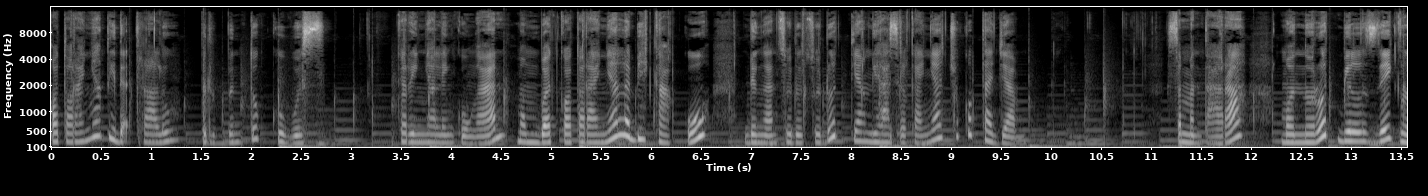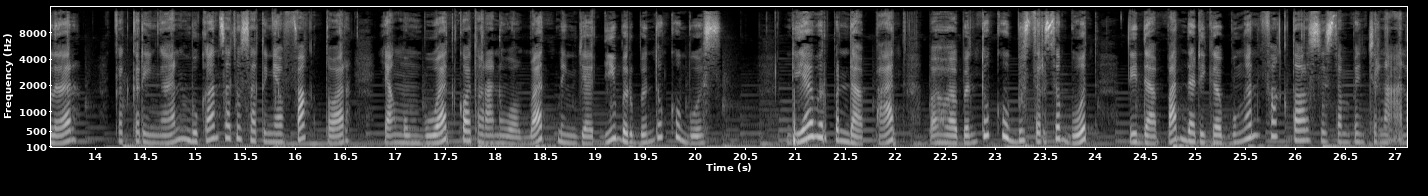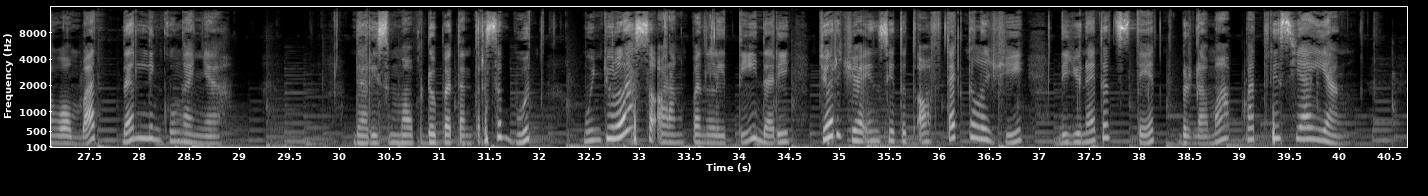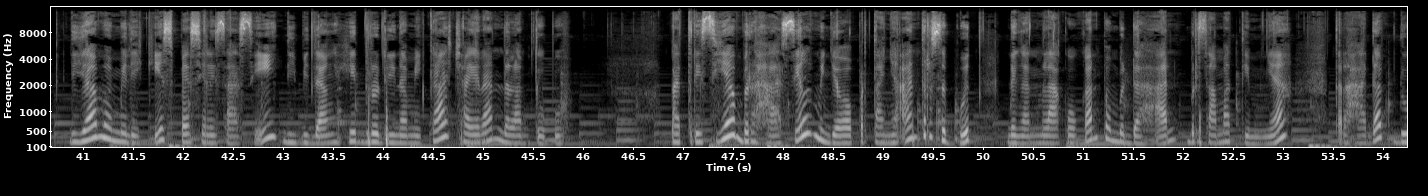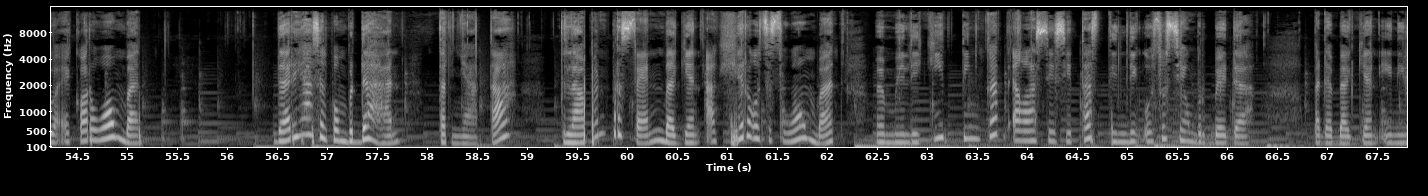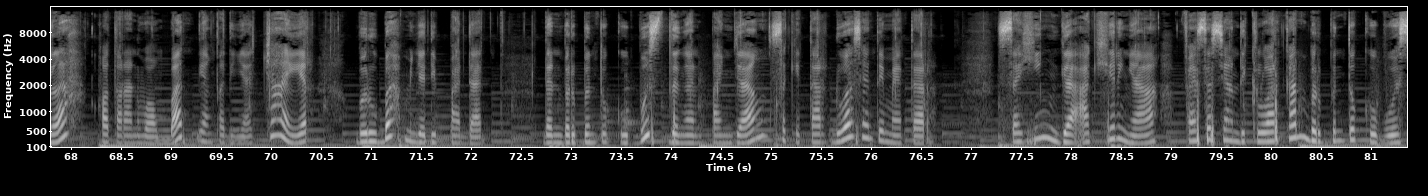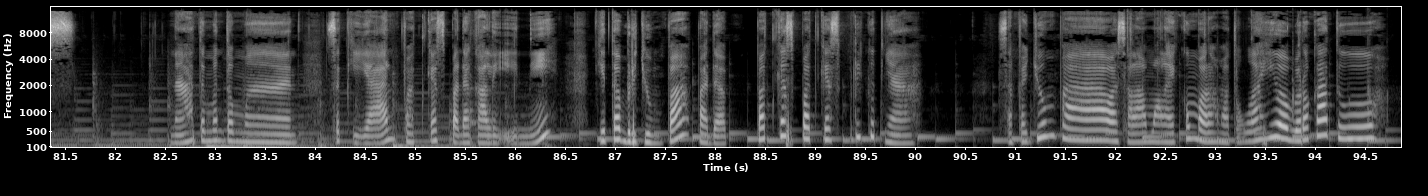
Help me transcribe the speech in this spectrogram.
kotorannya tidak terlalu berbentuk kubus. Keringnya lingkungan membuat kotorannya lebih kaku dengan sudut-sudut yang dihasilkannya cukup tajam. Sementara, menurut Bill Ziegler, kekeringan bukan satu-satunya faktor yang membuat kotoran wombat menjadi berbentuk kubus. Dia berpendapat bahwa bentuk kubus tersebut didapat dari gabungan faktor sistem pencernaan wombat dan lingkungannya. Dari semua perdebatan tersebut, muncullah seorang peneliti dari Georgia Institute of Technology di United States bernama Patricia Yang. Dia memiliki spesialisasi di bidang hidrodinamika cairan dalam tubuh. Patricia berhasil menjawab pertanyaan tersebut dengan melakukan pembedahan bersama timnya terhadap dua ekor wombat. Dari hasil pembedahan, ternyata 8% bagian akhir usus wombat memiliki tingkat elastisitas dinding usus yang berbeda. Pada bagian inilah kotoran wombat yang tadinya cair berubah menjadi padat dan berbentuk kubus dengan panjang sekitar 2 cm. Sehingga akhirnya feses yang dikeluarkan berbentuk kubus. Nah, teman-teman, sekian podcast pada kali ini. Kita berjumpa pada podcast-podcast berikutnya. Sampai jumpa. Wassalamualaikum warahmatullahi wabarakatuh.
